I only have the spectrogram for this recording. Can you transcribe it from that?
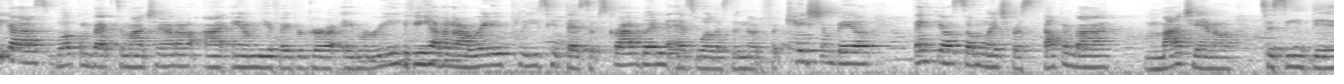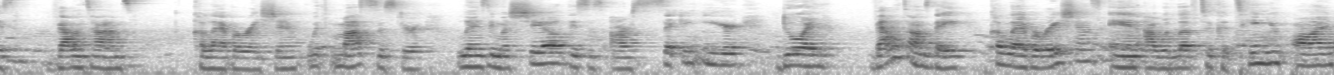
you guys, welcome back to my channel. I am your favorite girl, A. Marie. If you haven't already, please hit that subscribe button as well as the notification bell. Thank y'all so much for stopping by my channel to see this Valentine's collaboration with my sister, Lindsay Michelle. This is our second year doing Valentine's Day collaborations and I would love to continue on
